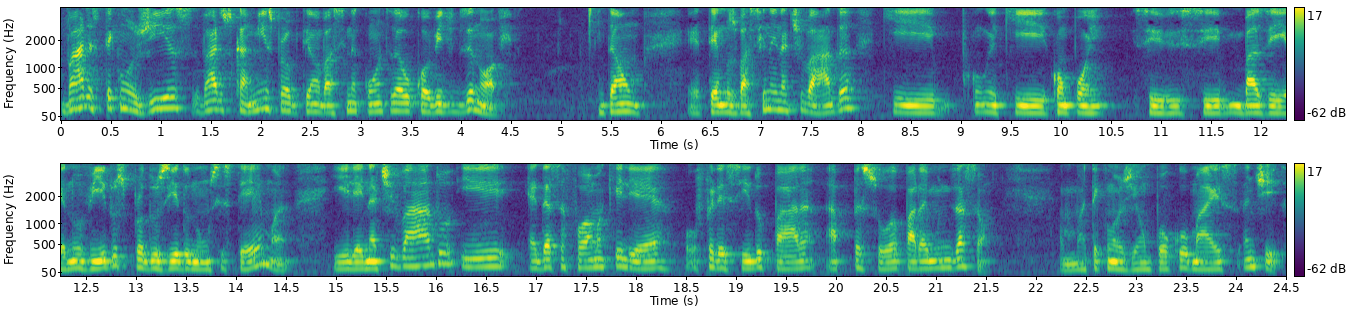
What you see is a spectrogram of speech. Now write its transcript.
várias tecnologias, vários caminhos para obter uma vacina contra o Covid-19. Então, é, temos vacina inativada, que, que compõe se, se baseia no vírus produzido num sistema e ele é inativado e é dessa forma que ele é oferecido para a pessoa para a imunização. É uma tecnologia um pouco mais antiga.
